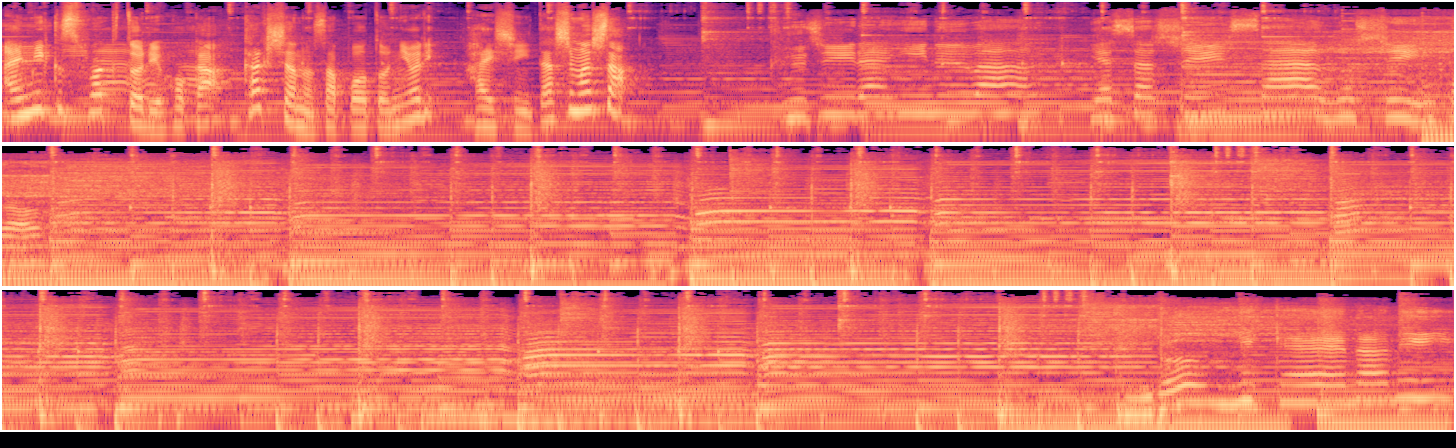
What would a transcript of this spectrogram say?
iMix ファクトリーほか各社のサポートにより配信いたしました。クジラ犬は優しさをした。黒い毛並み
